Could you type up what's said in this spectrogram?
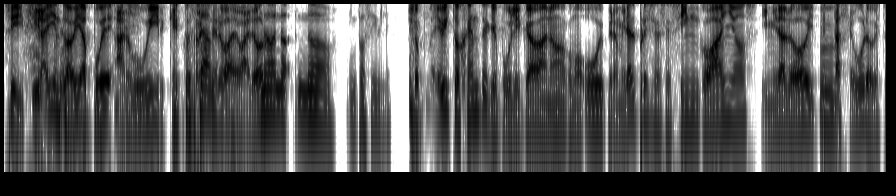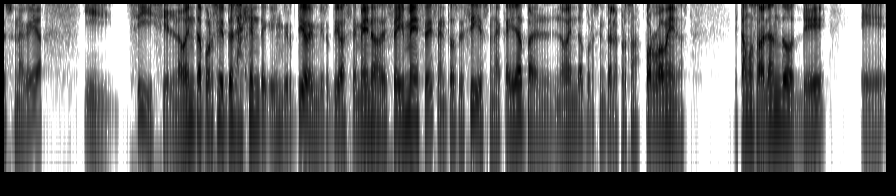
Sí, si alguien todavía puede arguir que esto es reserva de valor, No, no, no, imposible. yo he visto gente que publicaba, ¿no? Como, uy, pero mirá el precio hace cinco años y míralo hoy, ¿te Mm. estás seguro que esto es una caída? Y sí, si el 90% de la gente que invirtió invirtió hace menos de seis meses, entonces sí, es una caída para el 90% de las personas, por lo menos. Estamos hablando de eh,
